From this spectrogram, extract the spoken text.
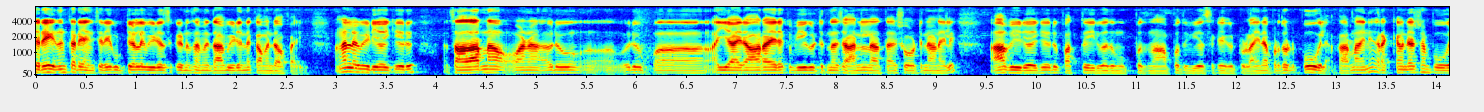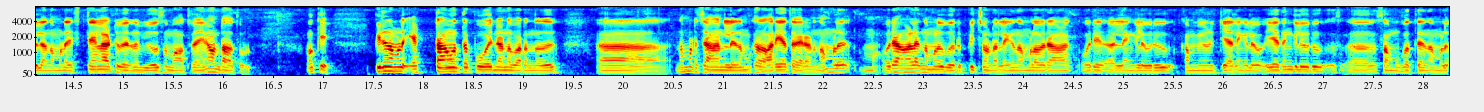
ചെറിയ നിങ്ങൾക്കറിയാം ചെറിയ കുട്ടികളുടെ വീഡിയോസ് ഒക്കെ ഇടുന്ന സമയത്ത് ആ വീഡിയോന്റെ കമന്റ് ഓഫ് ആയിരിക്കും. അങ്ങനെയുള്ള വീഡിയോയ്ക്ക് ഒരു സാധാരണ ഒരു ഒരു അയ്യായിരം ആറായിരം ഒക്കെ വ്യൂ കിട്ടുന്ന ചാനലിനകത്ത് ഷോർട്ടിനാണെങ്കിൽ ആ വീഡിയോയ്ക്ക് ഒരു പത്ത് ഇരുപത് മുപ്പത് നാൽപ്പത് വ്യൂസ് ഒക്കെ കിട്ടുള്ളൂ. അതിന്റെ അപ്പുറത്തോട്ട് പോകില്ല കാരണം അതിന് റെക്കമെൻഡേഷൻ പോകില്ല നമ്മുടെ എക്സ്റ്റേണലായിട്ട് വരുന്ന വ്യൂസ് മാത്രമേ അതിന് ഉണ്ടാകത്തുള്ളൂ. ഓക്കെ പിന്നെ നമ്മൾ എട്ടാമത്തെ പോയിന്റാണ് പറയുന്നത് നമ്മുടെ ചാനലിൽ നമുക്കത് അറിയാത്ത കാര്യമാണ്. നമ്മൾ ഒരാളെ നമ്മൾ വെറുപ്പിച്ചുകൊണ്ട് അല്ലെങ്കിൽ നമ്മൾ ഒരാൾ ഒരു അല്ലെങ്കിൽ ഒരു കമ്മ്യൂണിറ്റി അല്ലെങ്കിൽ ഏതെങ്കിലും ഒരു സമൂഹത്തെ നമ്മൾ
